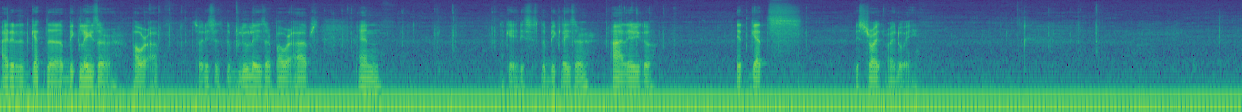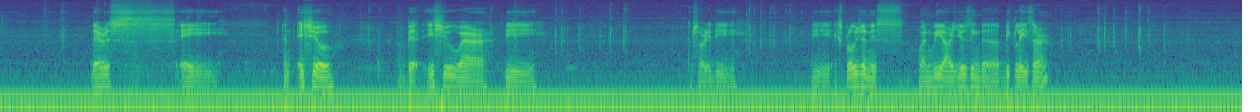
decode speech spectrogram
I didn't get the big laser power up. So this is the blue laser power ups and okay this is the big laser. Ah there you go. It gets destroyed right away. There is a an issue bit issue where the I'm sorry the the explosion is when we are using the big laser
